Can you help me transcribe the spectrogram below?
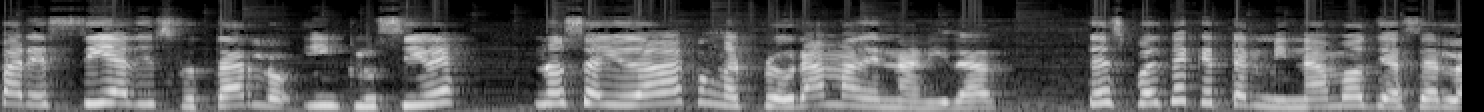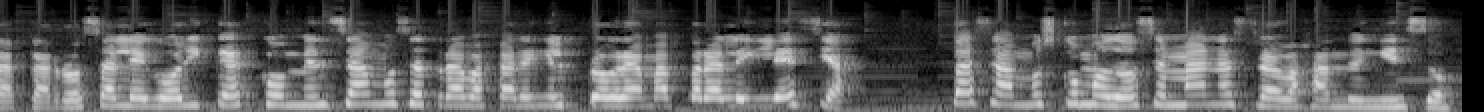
parecía disfrutarlo, inclusive nos ayudaba con el programa de Navidad. Después de que terminamos de hacer la carroza alegórica, comenzamos a trabajar en el programa para la iglesia. Pasamos como dos semanas trabajando en eso.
